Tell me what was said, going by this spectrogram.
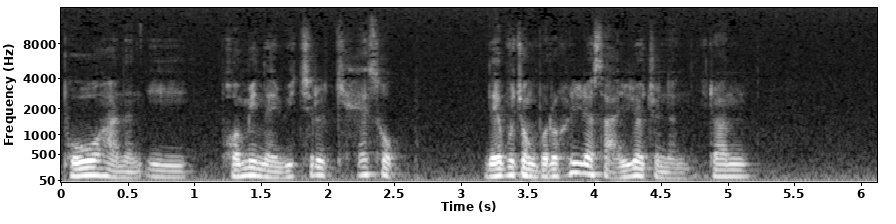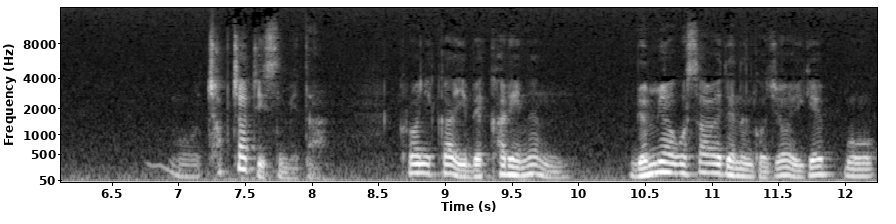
보호하는 이 범인의 위치를 계속 내부 정보를 흘려서 알려주는 이런 뭐 첩자도 있습니다. 그러니까 이 메카리는 몇 명하고 싸워야 되는 거죠. 이게 뭐,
